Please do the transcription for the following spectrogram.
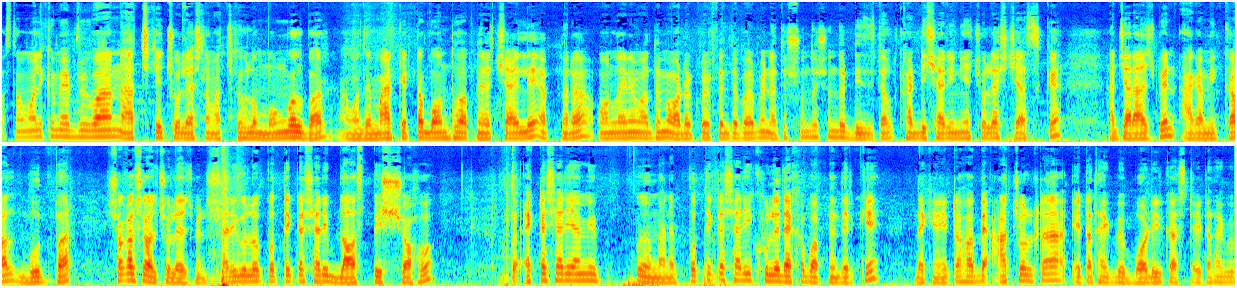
আসসালামু আলাইকুম এভরিওয়ান। আজকে চলে আসলাম, আজকে হলো মঙ্গলবার। আমাদের মার্কেটটা বন্ধ, আপনারা চাইলে আপনারা অনলাইনের মাধ্যমে অর্ডার করে ফেলতে পারবেন। এত সুন্দর সুন্দর ডিজিটাল খাড্ডি শাড়ি নিয়ে চলে আসছে আজকে। আর যারা আসবেন, আগামীকাল বুধবার সকাল সকাল চলে আসবেন। শাড়িগুলো, প্রত্যেকটা শাড়ি ব্লাউজ পিস সহ। তো একটা শাড়ি আমি মানে প্রত্যেকটা শাড়ি খুলে দেখাবো আপনাদেরকে। দেখেন, এটা হবে আঁচলটা, এটা থাকবে বডির কাজটা। এটা থাকবে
